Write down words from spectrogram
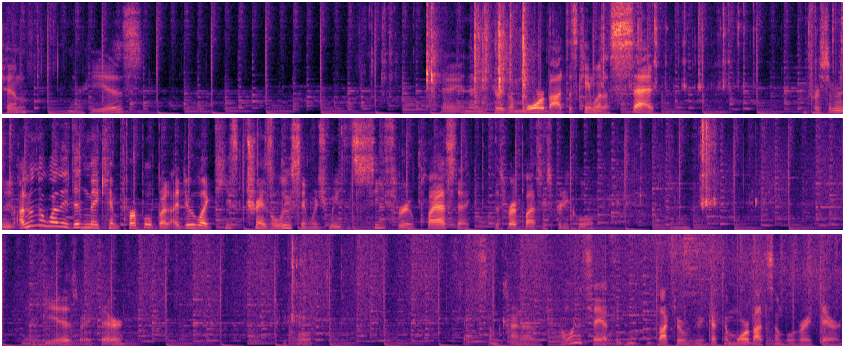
Him, and there he is. Okay, and then here's a Morbot. This came with a set. And for some reason, I don't know why they didn't make him purple, but I do like he's translucent, which means it's see-through plastic. This red plastic's pretty cool. And there he is, right there. Pretty cool. Got some kind of, I want to say, I think Doctor, we got the Morbot symbol right there.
